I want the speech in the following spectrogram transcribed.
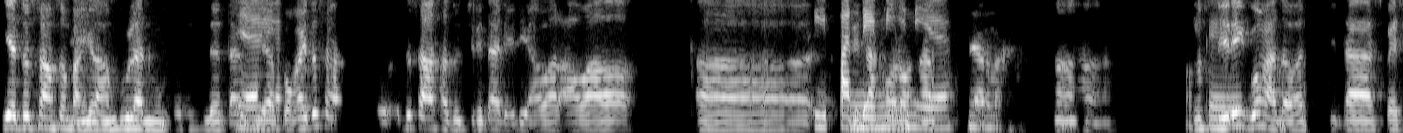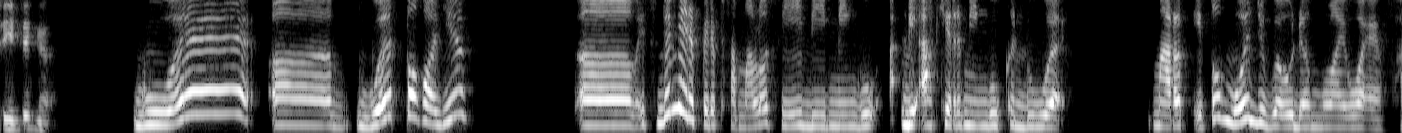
Iya, terus langsung panggil ambulan mungkin. Data, yeah, ya, yeah. Pokoknya itu itu salah satu cerita deh di awal-awal uh, si pandemi ini ya. Hmm. Uh -huh. Lu okay. sendiri gue nggak tahu cerita spesifik nggak? Gue uh, gue pokoknya uh, sebenarnya mirip-mirip sama lo sih di minggu di akhir minggu kedua Maret itu gue juga udah mulai WFH.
